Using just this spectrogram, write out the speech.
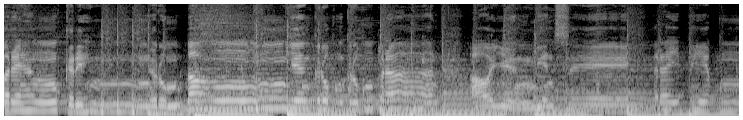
ព្រះគ្រីស្ទរំដោះយើងគ្រប់គ្រប់ប្រានឲ្យយើងមានសេរីភាព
